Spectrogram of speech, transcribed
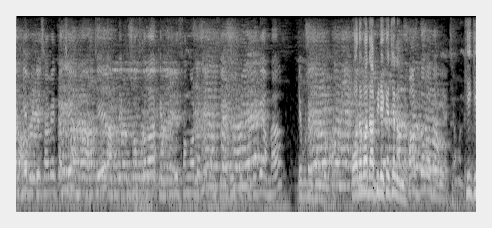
আজকে বিডিও সাহেবের কাছে আমরা আজকে আমাদের কৃষক সভা কেন্দ্রীয় সংগঠন এবং সিআরটির পক্ষ থেকে আমরা ডেপুটেশন দিলাম। দাবি রেখেছেন পাঁচ দফা দাবি আছে আমাদের। কি কি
